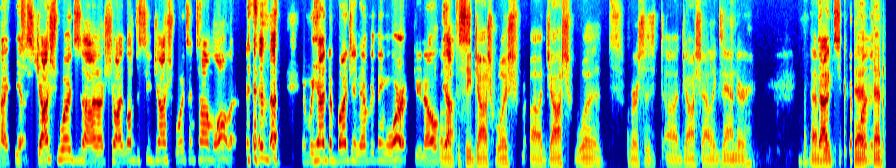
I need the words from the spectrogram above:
Right. Yes. Josh Woods on our show. I'd love to see Josh Woods and Tom Lawlor if, we had the budget and everything worked. You know. I'd yes. love to see Josh Woods, uh, Josh Woods versus uh, Josh Alexander. That'd That's be that that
